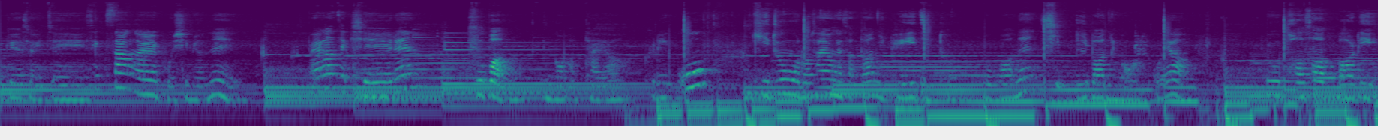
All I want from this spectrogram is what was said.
여기에서 이제 색상을 보시면은 빨간색 실은 9번인 것 같아요. 그리고 기둥으로 사용했었던 이 베이지 톤, 이거는 12번인 것 같고요. 이 버섯 머리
